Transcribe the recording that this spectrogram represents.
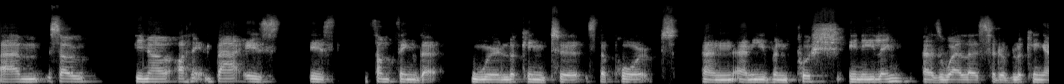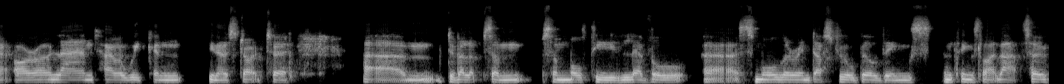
Um, so you know i think that is is something that we're looking to support and and even push in ealing as well as sort of looking at our own land how we can you know start to um, develop some some multi-level uh, smaller industrial buildings and things like that. So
